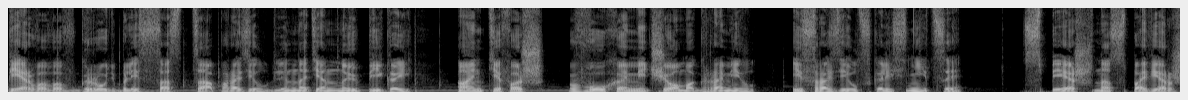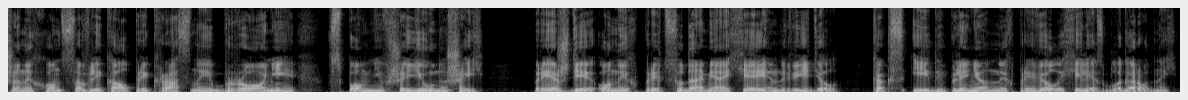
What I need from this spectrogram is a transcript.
первого в грудь близ сосца поразил длиннотенную пикой, Антифаш в ухо мечом огромил — и сразил с колесницы. Спешно с поверженных он совлекал прекрасные брони, вспомнивший юношей. Прежде он их пред судами Ахеен видел, как с Иды плененных привел Ахиллес благородный.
